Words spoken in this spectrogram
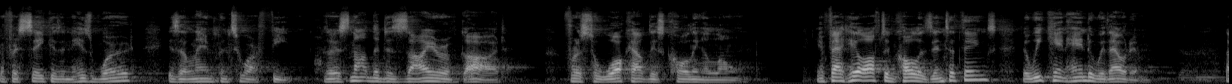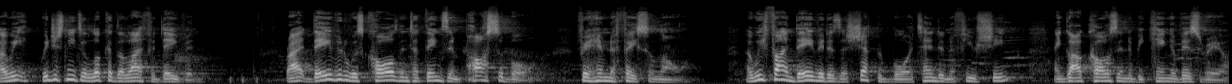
or forsake us, and His word is a lamp unto our feet. So it's not the desire of God for us to walk out this calling alone. In fact, He'll often call us into things that we can't handle without Him. Like we, we just need to look at the life of David right? David was called into things impossible for him to face alone. Now we find David as a shepherd boy tending a few sheep, and God calls him to be king of Israel.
